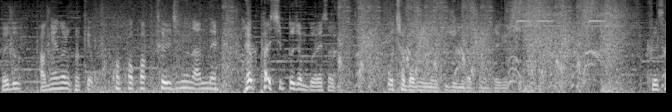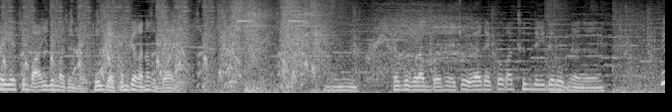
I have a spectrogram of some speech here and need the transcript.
그래도 방향을 그렇게 확확확확 틀지는 않네. 180도 정도에서 꽂혀버리는 수준이라 보면 되겠고 그 사이에 또 많이도 맞았네 도기야 공격 안 하고 뭐하니 음 회복을 한번 해줘야 될 것 같은데 이대로면은 히.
